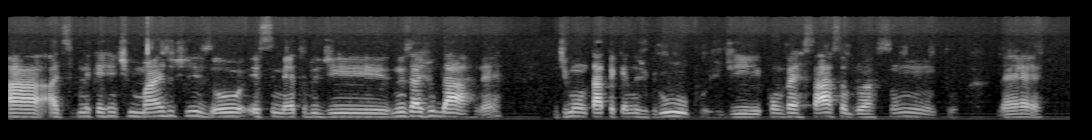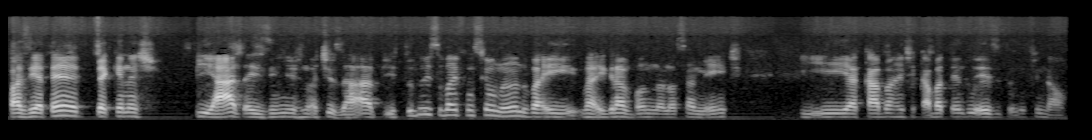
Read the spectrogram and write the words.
a, a disciplina que a gente mais utilizou esse método de nos ajudar, né? De montar pequenos grupos, de conversar sobre o assunto, né? Fazer até pequenas piadas no WhatsApp, tudo isso vai funcionando, vai, vai gravando na nossa mente e acaba, a gente acaba tendo êxito no final.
